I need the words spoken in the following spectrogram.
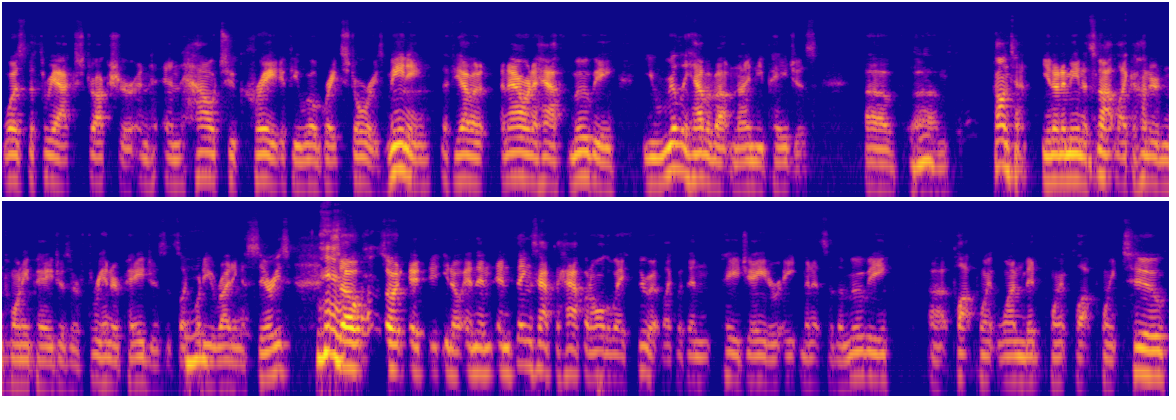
was the three act structure and and how to create, if you will, great stories. Meaning, if you have a, an hour and a half movie, you really have about ninety pages of um, content. You know what I mean? It's not like 120 pages or 300 pages. It's like, what are you writing a series? so so it, it you know, and then and things have to happen all the way through it, like within page eight or eight minutes of the movie. Uh, plot point one, midpoint, plot point two,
